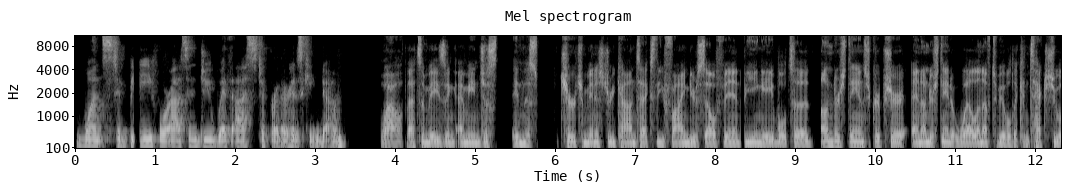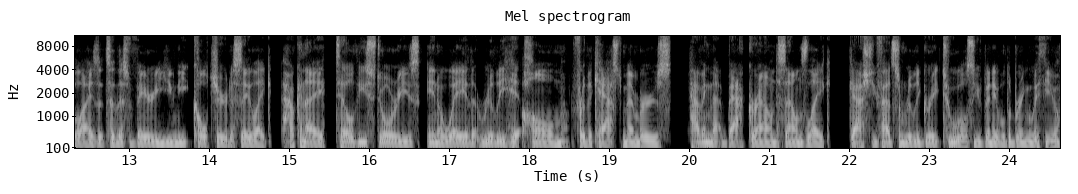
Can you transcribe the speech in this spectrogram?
wants to be for us and do with us to further his kingdom. Wow, that's amazing. I mean, just in this church ministry context that you find yourself in, being able to understand scripture and understand it well enough to be able to contextualize it to this very unique culture to say, like, how can I tell these stories in a way that really hit home for the cast members? Having that background sounds like, gosh, you've had some really great tools you've been able to bring with you.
